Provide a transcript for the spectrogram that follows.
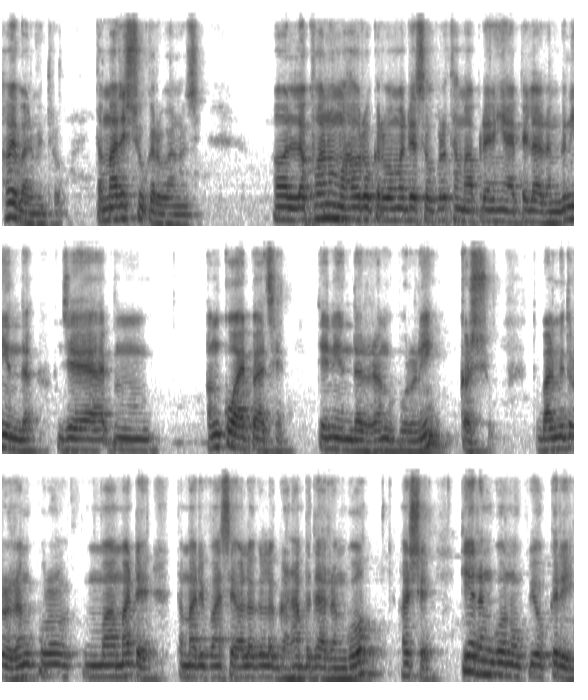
હવે બાળ મિત્રો, તમારે શું કરવાનું છે? લખવાનો મહાવરો કરવા માટે સૌપ્રથમ આપણે અહીં આપેલા રંગની અંદર જે અંકો આપ્યા છે, તેની અંદર રંગ પૂરણી કરશું. તો બાળ રંગ માટે તમારી પાસે અલગ અલગ ઘણા બધા રંગો હશે. તે રંગોનો ઉપયોગ કરી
